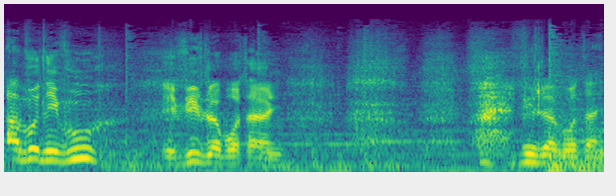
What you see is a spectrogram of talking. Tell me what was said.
Abonnez-vous. et vive la Bretagne Vive la Bretagne.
